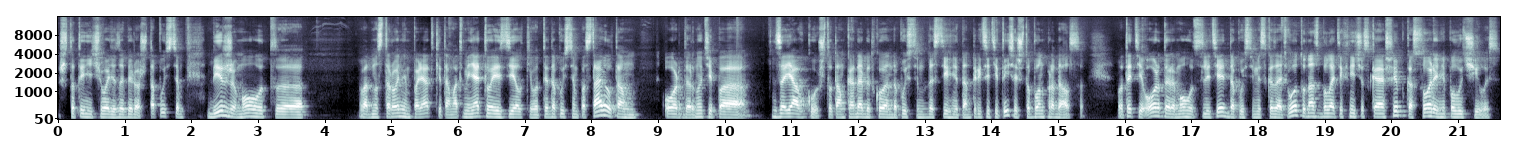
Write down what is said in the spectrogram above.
что ты ничего не заберешь. Допустим, биржи могут э, в одностороннем порядке там отменять твои сделки. Вот ты, допустим, поставил там ордер, ну типа заявку, что там, когда биткоин, допустим, достигнет там 30 тысяч, чтобы он продался вот эти ордеры могут слететь, допустим, и сказать, вот у нас была техническая ошибка, сори, не получилось.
